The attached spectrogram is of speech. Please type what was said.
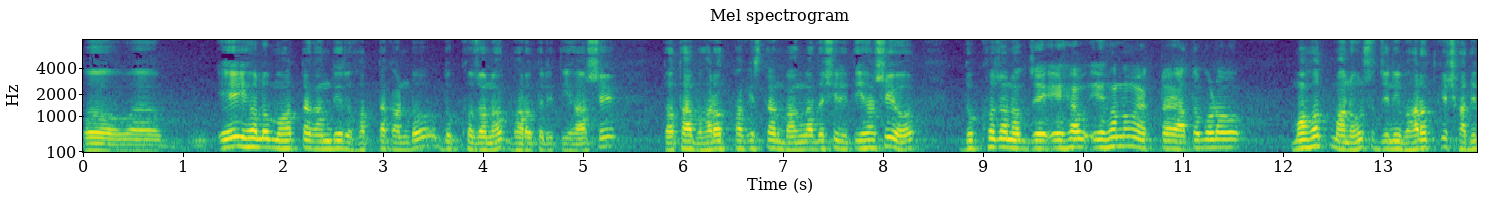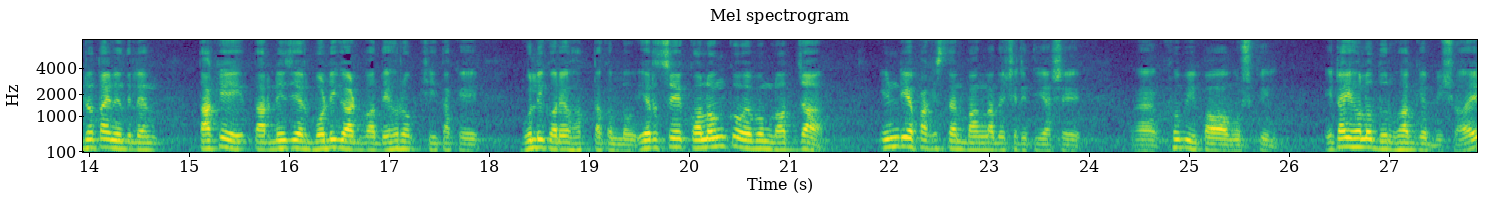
তো এই হলো মহাত্মা গান্ধীর হত্যাকাণ্ড দুঃখজনক ভারতের ইতিহাসে তথা ভারত, পাকিস্তান, বাংলাদেশের ইতিহাসেও দুঃখজনক যে এখনও একটা এত বড় মহৎ মানুষ যিনি ভারতকে স্বাধীনতা এনে দিলেন, তাকে তার নিজের বডিগার্ড বা দেহরক্ষী তাকে গুলি করে হত্যা করল। এর চেয়ে কলঙ্ক এবং লজ্জা ইন্ডিয়া, পাকিস্তান, বাংলাদেশের ইতিহাসে খুবই পাওয়া মুশকিল। এটাই হলো দুর্ভাগ্যের বিষয়।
